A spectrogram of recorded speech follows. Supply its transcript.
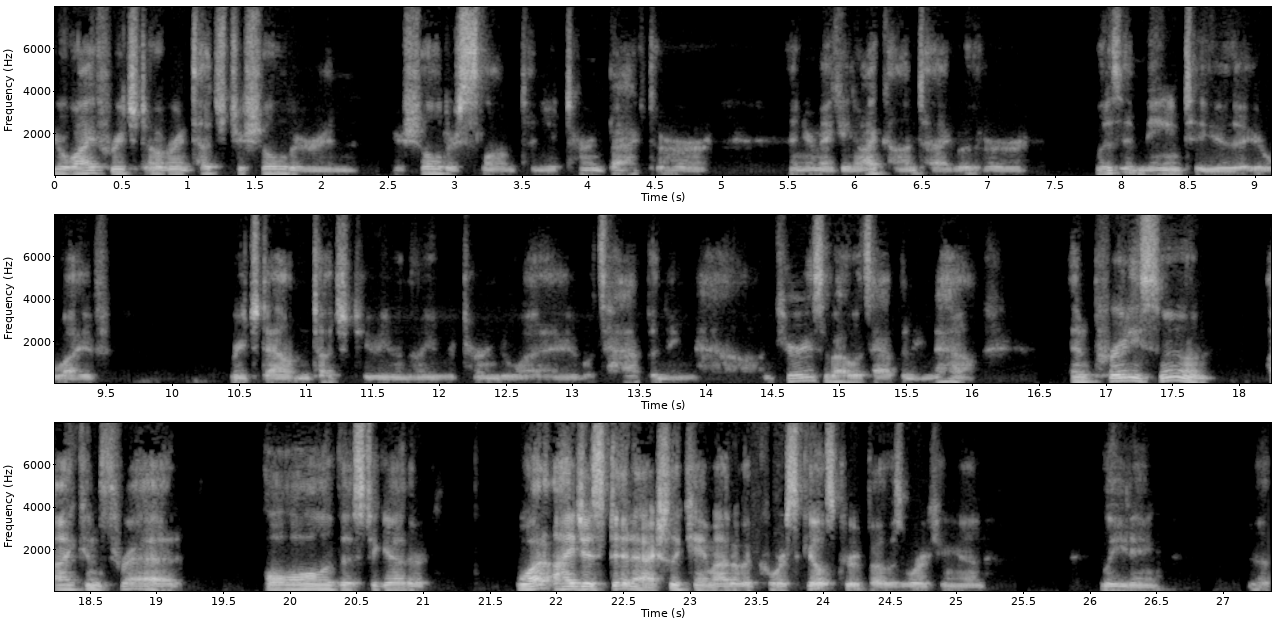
your wife reached over and touched your shoulder and your shoulder slumped and you turned back to her and you're making eye contact with her. What does it mean to you that your wife reached out and touched you even though you were turned away? What's happening now? I'm curious about what's happening now. And pretty soon I can thread all of this together. What I just did actually came out of a core skills group I was working in, leading uh,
